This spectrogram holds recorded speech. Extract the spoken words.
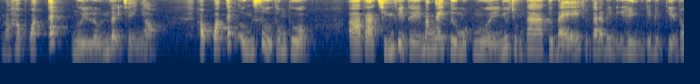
nó học qua cách người lớn dạy trẻ nhỏ học qua cách ứng xử thông thường. À, và chính vì thế mà ngay từ một người như chúng ta từ bé chúng ta đã bị định hình những cái định kiến và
